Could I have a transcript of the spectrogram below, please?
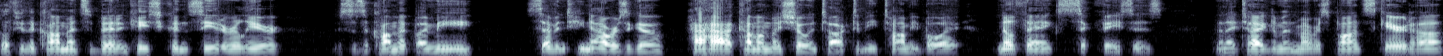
go through the comments a bit in case you couldn't see it earlier. This is a comment by me 17 hours ago. Haha, come on my show and talk to me, Tommy boy. No thanks, sick faces. Then I tagged him in my response, scared, huh?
